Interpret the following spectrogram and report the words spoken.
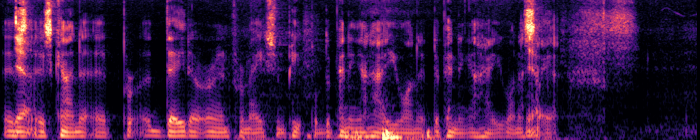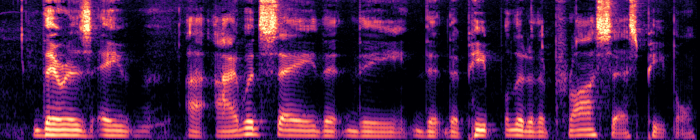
It's, Yeah. it's kind of data or information people, depending on how you want it, depending on how you want to say it there is a I would say that the, the the people that are the process people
